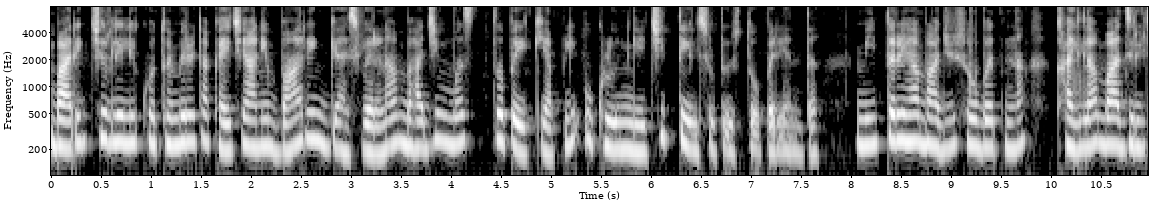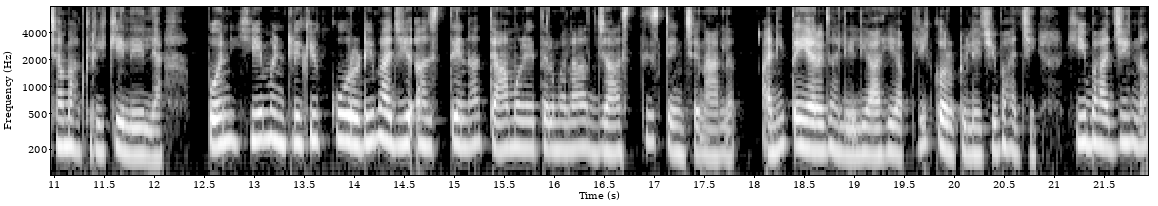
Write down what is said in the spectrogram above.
बारीक चिरलेली कोथिंबीर टाकायची आणि बारीक गॅसवर ना भाजी मस्तपैकी आपली उकळून घ्यायची तेल सुटूस तोपर्यंत. मी तर ह्या भाजीसोबत ना खायला बाजरीच्या भाकरी केलेल्या. पण हे म्हटले की कोरडी भाजी असते ना त्यामुळे तर मला जास्तीच टेन्शन आलं. आणि तयार झालेली आहे आपली करटुल्याची भाजी. ही भाजी ना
